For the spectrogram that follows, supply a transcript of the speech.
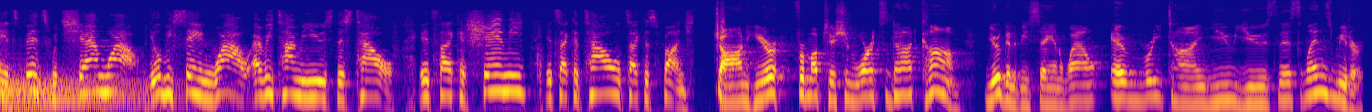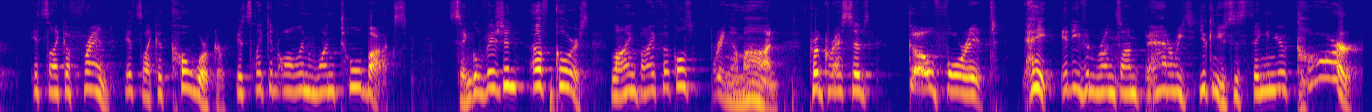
Hi, it's Vince with ShamWow. You'll be saying wow every time you use this towel. It's like a chamois, it's like a towel, it's like a sponge. John here from OpticianWorks.com. You're going to be saying wow every time you use this lens meter. It's like a friend, it's like a coworker, it's like an all-in-one toolbox. Single vision? Of course. Line bifocals? Bring them on. Progressives? Go for it. Hey, it even runs on batteries. You can use this thing in your car.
